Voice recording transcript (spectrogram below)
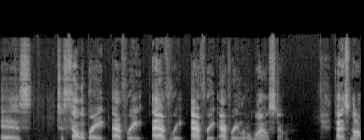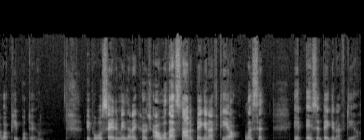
is to celebrate every every every every little milestone. That is not what people do. People will say to me that I coach, "Oh, well that's not a big enough deal." Listen, it is a big enough deal.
